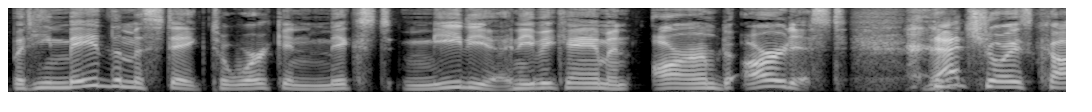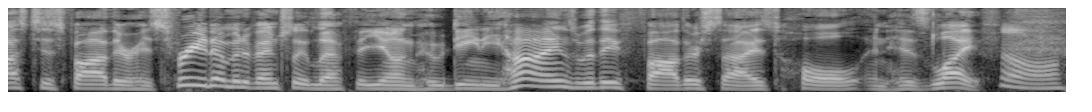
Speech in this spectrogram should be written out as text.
but he made the mistake to work in mixed media and he became an armed artist. That choice cost his father his freedom and eventually left the young Houdini Hinds with a father sized hole in his life. Aw.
